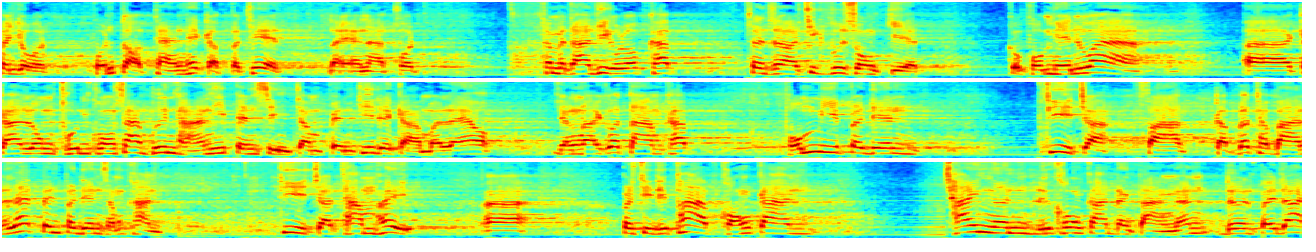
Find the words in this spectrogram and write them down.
ประโยชน์ผลตอบแทนให้กับประเทศในอนาคตท่านประธานที่เคารพครับท่านสมาชิกผู้ทรงเกียรติ ก็ผมเห็นว่าการลงทุนโครงสร้างพื้นฐานนี้เป็นสิ่งจำเป็นที่ได้กล่าวมาแล้ว อย่างไรก็ตามครับ ผมมีประเด็นที่จะฝากกับรัฐบาลและเป็นประเด็นสำคัญ ที่จะทำให้ประสิทธิภาพของการใช้เงินหรือโครงการต่างๆ นั้นเดินไปได้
